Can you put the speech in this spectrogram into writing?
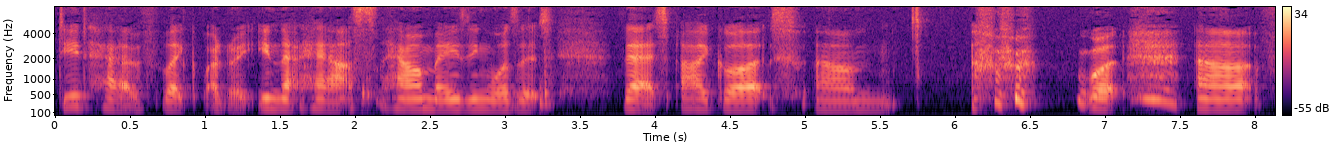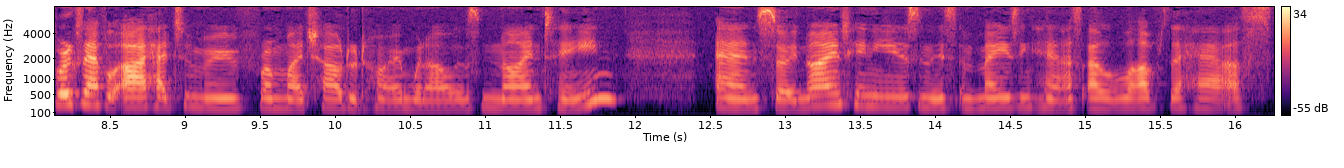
did have, like, I don't know, in that house. How amazing was it that I got. Um, what? Uh, for example, I had to move from my childhood home when I was 19. And so 19 years in this amazing house. I loved the house.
